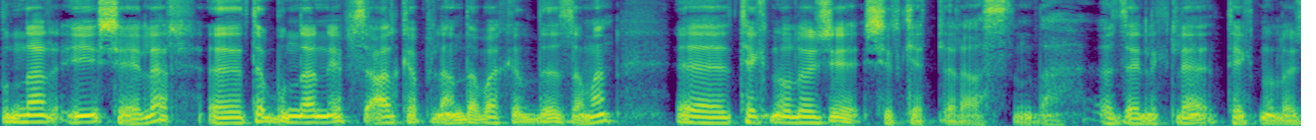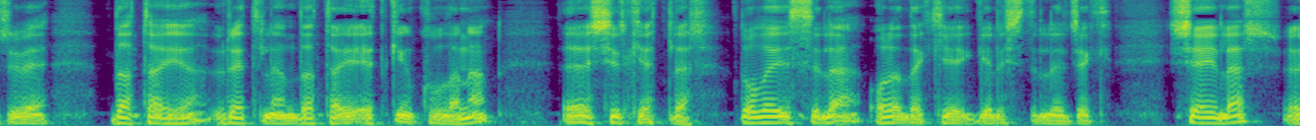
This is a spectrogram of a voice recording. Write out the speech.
Bunlar iyi şeyler. E, tabi bunların hepsi arka planda bakıldığı zaman e, teknoloji şirketleri aslında. Özellikle teknoloji ve datayı, üretilen datayı etkin kullanan e, şirketler. Dolayısıyla oradaki geliştirilecek şeyler, e,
